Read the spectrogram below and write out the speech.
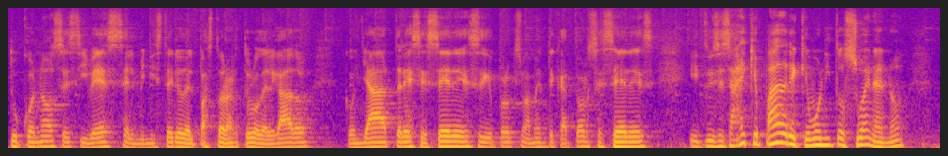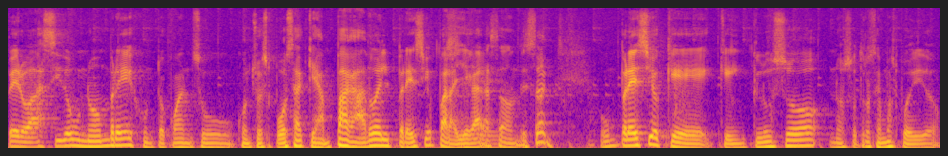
tú conoces y ves el ministerio del pastor Arturo Delgado con ya 13 sedes y próximamente 14 sedes y tú dices, ay, qué padre, qué bonito suena, ¿no? Pero ha sido un hombre junto con su, con su esposa que han pagado el precio para Sí, llegar hasta donde están. Un precio que, que incluso nosotros hemos podido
